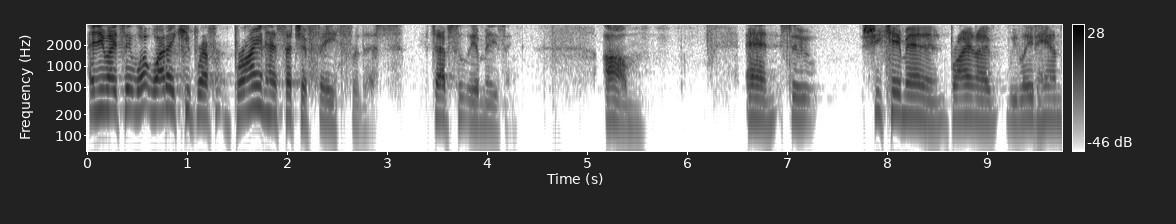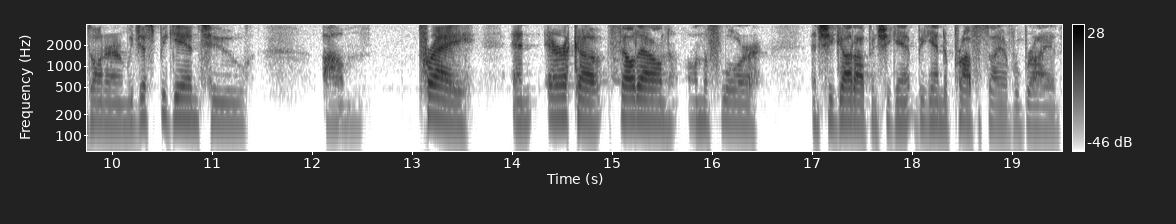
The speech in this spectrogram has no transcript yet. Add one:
And you might say, why do I keep referencing? Brian has such a faith for this. It's absolutely amazing. Um, and so she came in, and Brian and I, we laid hands on her, and we just began to um, pray. And Erica fell down on the floor, and she got up and she began to prophesy over Brian.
